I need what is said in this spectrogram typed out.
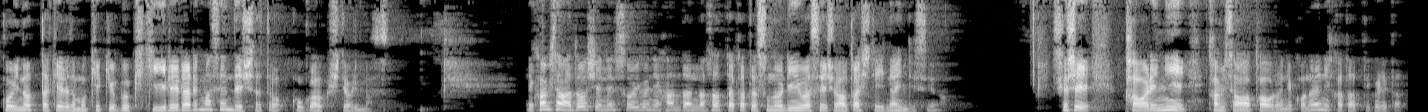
こう祈ったけれども、結局聞き入れられませんでしたと告白しております。で神様はどうしてね、そういうふうに判断なさった方、その理由は聖書は明かしていないんですよ。しかし、代わりに神様はパウロにこのように語ってくれたと。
